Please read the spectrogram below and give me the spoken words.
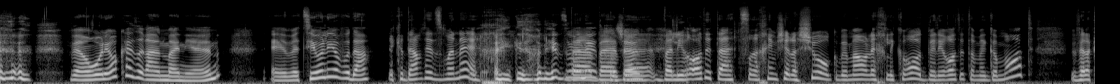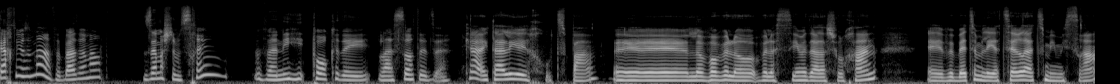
ואמרו לי, אוקיי, זה רעיון מעניין. והציעו לי עבודה. הקדמת את זמנך. הקדמתי את זמני, את חושבת? בלראות את הצרכים של השוק, במה הולך לקרות, בלראות את המגמות, ולקחתי יוזמה, ובאת ואמרת, זה מה שאתם צריכים, ואני פה כדי לעשות את זה. כן, הייתה לי חוצפה אה, לבוא ולא, ולשים את זה על השולחן, אה, ובעצם לייצר לעצמי משרה,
